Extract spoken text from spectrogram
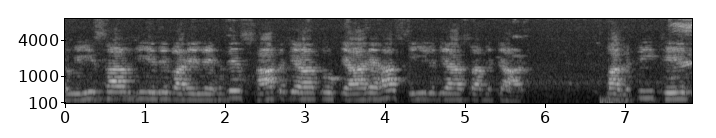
ਕਮੀਰ ਸਾਹਿਬ ਜੀ ਇਹਦੇ ਬਾਰੇ ਲਿਖਦੇ, ਸਤ ਗਿਆ ਤੋਂ ਕਿਆ ਰਿਹਾ, ਸੀਲ ਗਿਆ ਸਭ ਝਾੜ। ਭਗਤੀ ਖੇਤ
